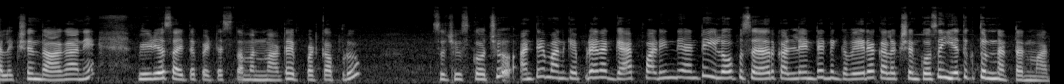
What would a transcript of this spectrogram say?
కలెక్షన్ రాగానే వీడియోస్ అయితే పెట్టేస్తామన్నమాట ఎప్పటికప్పుడు. సో చూసుకోవచ్చు. అంటే మనకి ఎప్పుడైనా గ్యాప్ పడింది అంటే ఈ లోపు సార్ కళ్ళు ఏంటంటే ఇంకా వేరే కలెక్షన్ కోసం ఎతుకుతున్నట్టు అనమాట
